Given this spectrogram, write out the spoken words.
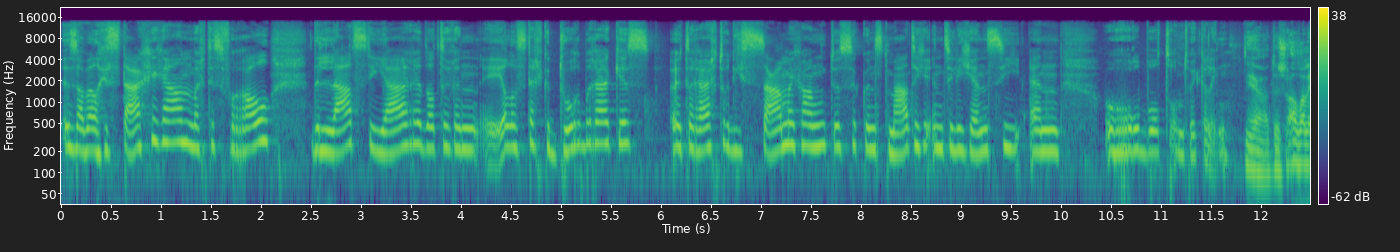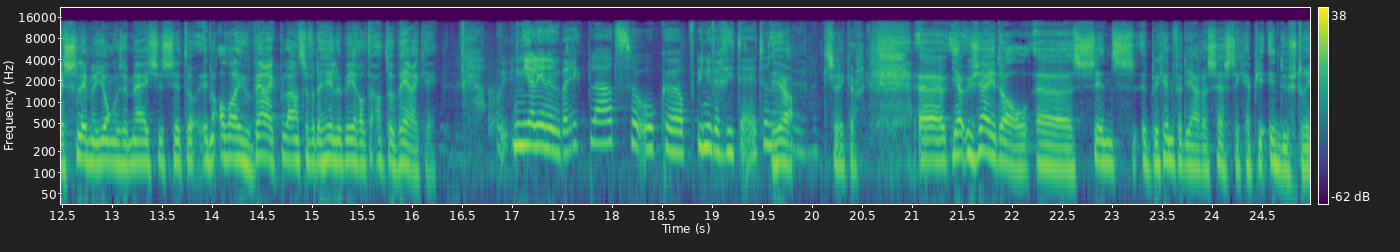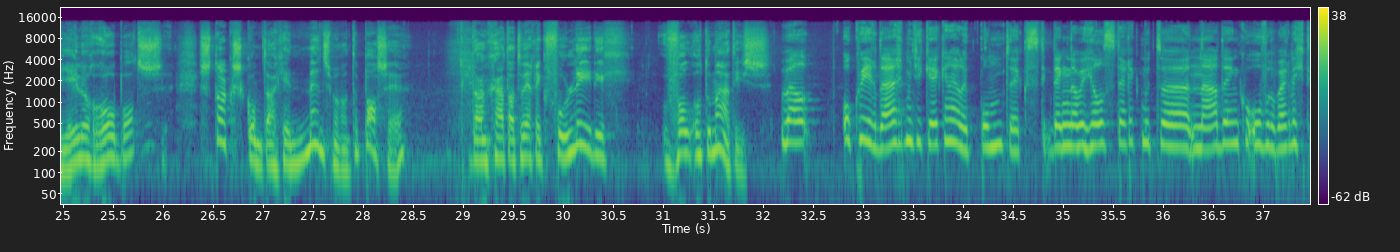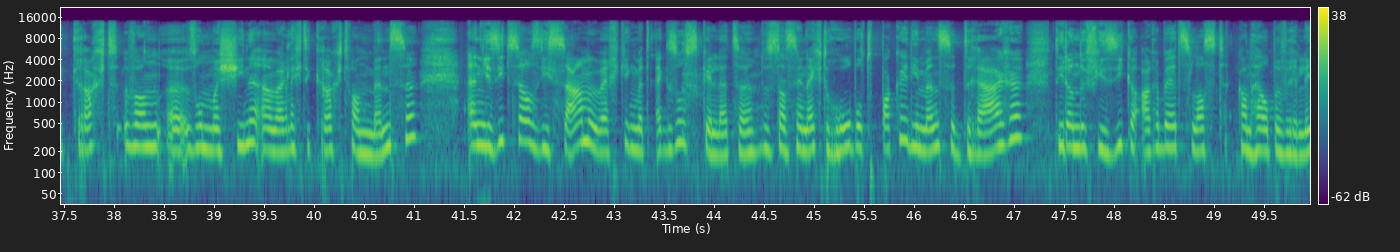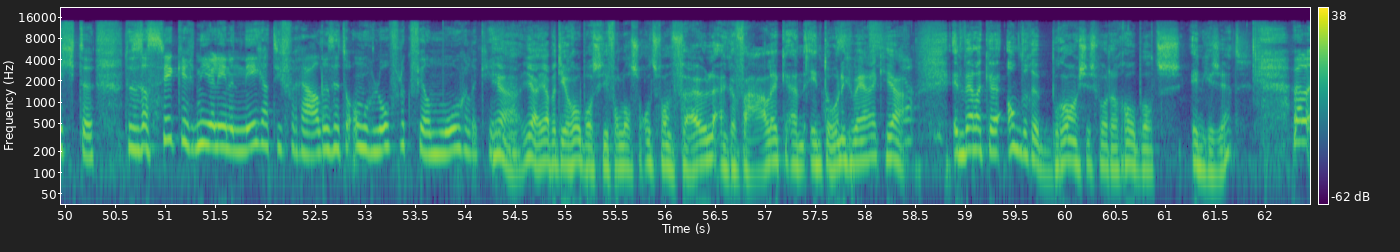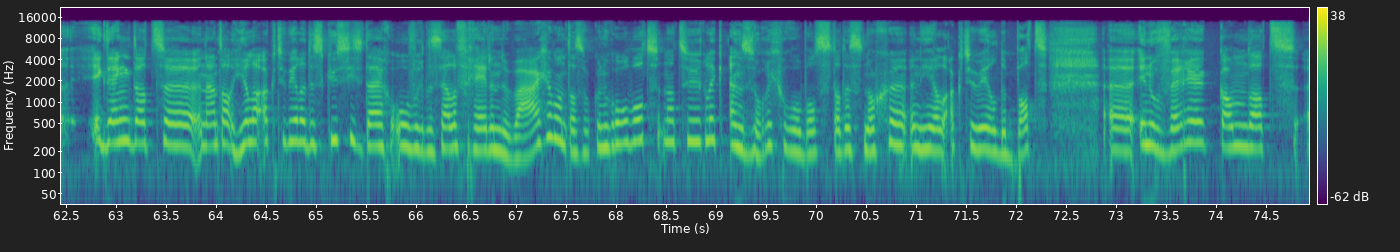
is dat wel gestaag gegaan, maar het is vooral de laatste jaren dat er een hele sterke doorbraak is. Uiteraard door die samengang tussen kunstmatige intelligentie en robotontwikkeling. Ja, dus allerlei slimme jongens en meisjes zitten in allerlei werkplaatsen van de hele wereld aan te werken. Niet alleen in werkplaatsen, ook eh, op universiteiten Ja, natuurlijk. zeker. Eh, ja, u zei het al, eh, sinds het begin van de jaren 60 heb je industriële robots. Straks komt daar geen mens meer aan te passen, hè? Dan gaat dat werk volledig vol automatisch. Wel, ook weer daar moet je kijken naar de context. Ik denk dat we heel sterk moeten nadenken over waar ligt de kracht van eh, zo'n machine en waar ligt de kracht van mensen. En je ziet zelfs die samenwerking met exoskeletten. Dus dat zijn echt robotpakken die mensen dragen, die dan de fysieke arbeidslast kan helpen verlichten. Dus dat is zeker niet alleen een negatief verhaal. Er zitten ongelooflijk veel mogelijkheden. Ja, ja, ja, want die robots die verlossen ons van vuil en gevaarlijk en eentonig werk. Ja. Ja. In welke andere branches worden robots ingezet? Wel, ik denk dat eh, een aantal hele actuele discussies daar over de zelfrijdende wagen, want dat is ook een robot natuurlijk, en zorgrobots. Dat is nog eh, een heel actueel debat. Eh, in hoeverre kan dat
